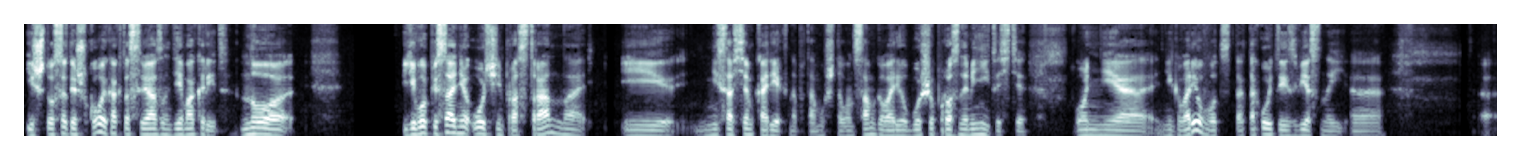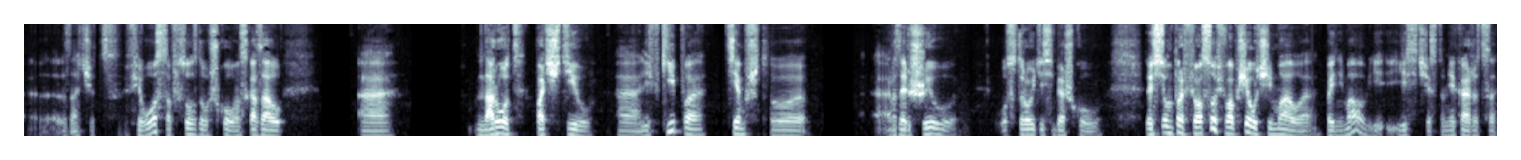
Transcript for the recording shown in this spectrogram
И что с этой школой как-то связан Демокрит. Но его писание очень пространно и не совсем корректно, потому что он сам говорил больше про знаменитости. Он не, не говорил, вот такой-то известный э, э, значит, философ создал школу. Он сказал, э, народ почтил э, Левкипа тем, что разрешил устроить у себя школу. То есть он про философию вообще очень мало понимал, если честно, мне кажется.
